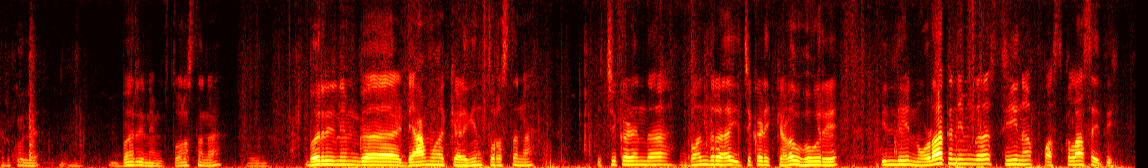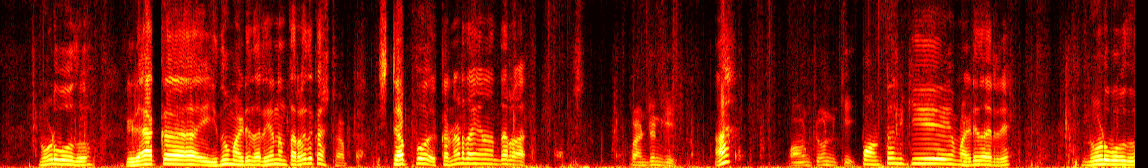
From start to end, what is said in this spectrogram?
ಹಿಡ್ಕೊಲಿ. ಬರ್ರಿ ನಿಮ್ಗೆ ತೋರಿಸ್ತಾನೆ. ಬರ್ರಿ ನಿಮ್ಗೆ ಡ್ಯಾಮ್ ಕೆಳಗಿನ ತೋರಿಸ್ತಾನೆ. ಈಚೆ ಕಡೆಯಿಂದ ಬಂದ್ರೆ ಈಚೆ ಕಡೆ ಕೆಳಗೆ ಹೋಗ್ರಿ. ಇಲ್ಲಿ ನೋಡಾಕ ನಿಮ್ಗೆ ಸೀನ್ ಫಸ್ಟ್ ಕ್ಲಾಸ್ ಐತಿ. ನೋಡ್ಬೋದು. ಇಳ್ಯಾಕ ಇದು ಮಾಡಿದಾರೆ ಏನಂತಾರ? ಅದಕ್ಕೆ ಸ್ಟಾಪ್ ಸ್ಟೆಪ್ ಕನ್ನಡದಾಗ ಏನಂತಾರ? ಪಾಂಟೂನ್ ಕಿ ಆ? ಪಾಂಟೂನ್ ಕಿ ಫೌಂಟನ್ ಕಿ ಮಾಡಿದಾರೆ ರೀ ನೋಡ್ಬೋದು.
